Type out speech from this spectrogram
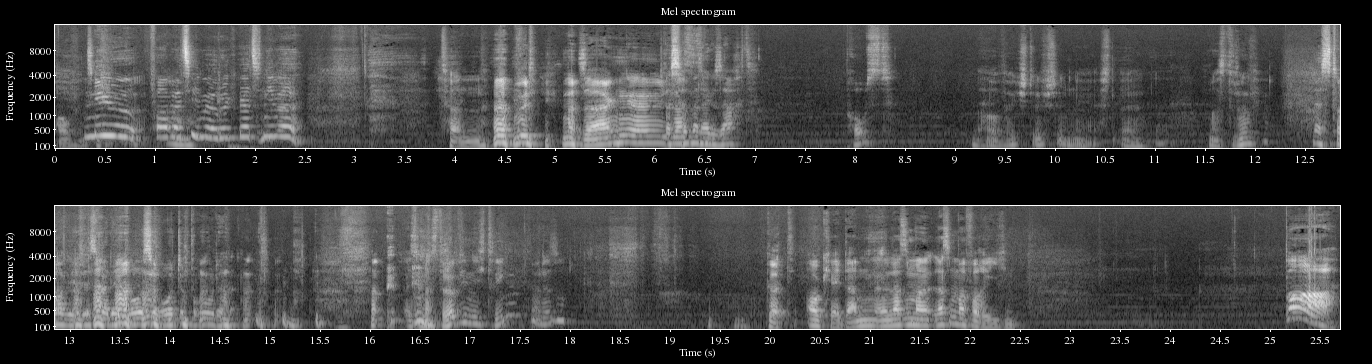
Auf ins Nie, vorwärts mehr, rückwärts nie mehr. Dann würde ich mal sagen, äh, Was haben wir da gesagt? Prost? Oh, Wegstifte? Nee, erst, äh, Mastrovia? Nastrovia, das war der große rote Bruder. Ist Mastrovia nicht trinken oder so? Gut, okay, dann äh, lassen wir lassen wir verriechen. Boah,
